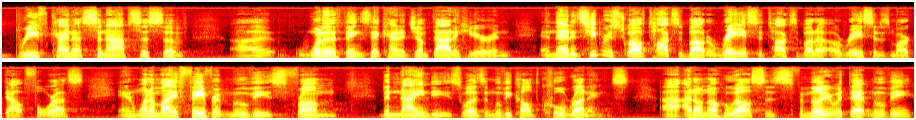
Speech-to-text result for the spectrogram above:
brief kind of synopsis of uh, one of the things that kind of jumped out of here, and, and that is Hebrews 12 talks about a race. It talks about a, a race that is marked out for us. And one of my favorite movies from the 90s was a movie called Cool Runnings. Uh, I don't know who else is familiar with that movie.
